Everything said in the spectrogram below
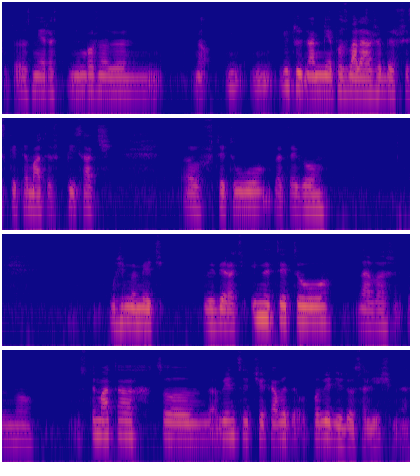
Bo jest nieraz, nie można, no, YouTube nam nie pozwala, żeby wszystkie tematy wpisać w tytuł, dlatego musimy mieć, wybierać inny tytuł, na waż, no, z tematach, co więcej ciekawe odpowiedzi dostaliśmy.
